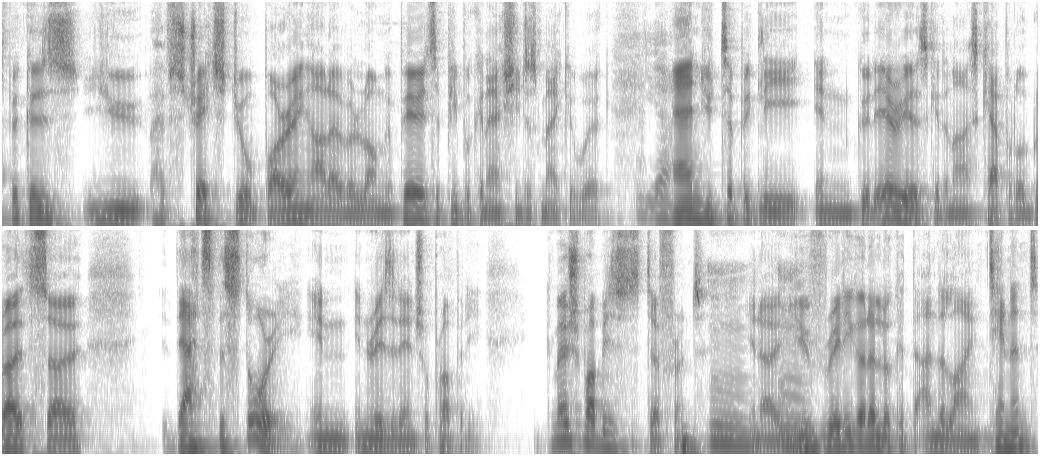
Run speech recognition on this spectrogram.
because you have stretched your borrowing out over a longer period, so people can actually just make it work. Yeah. And you typically in good areas get a nice capital growth. So that's the story in in residential property. Commercial property is just different. Mm, you know, you've really got to look at the underlying tenant.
